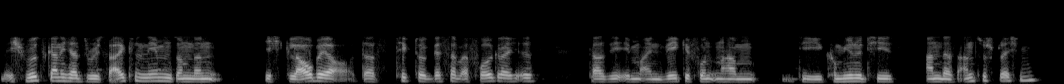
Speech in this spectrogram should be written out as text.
Ich würde es gar nicht als Recyceln nehmen, sondern ich glaube ja, dass TikTok deshalb erfolgreich ist, da sie eben einen Weg gefunden haben, die Communities anders anzusprechen.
